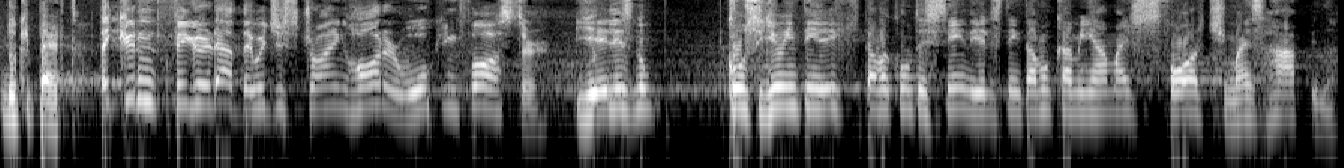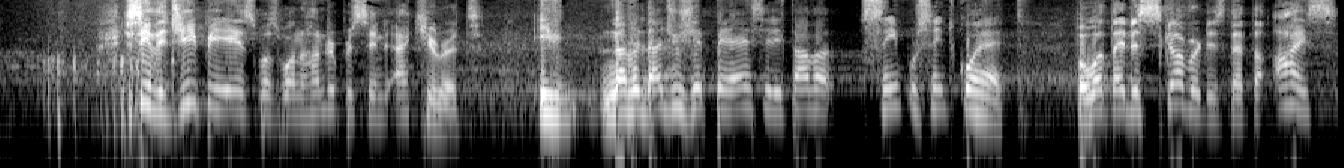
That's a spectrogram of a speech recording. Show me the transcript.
do que perto. They couldn't figure it out. They were just trying harder, walking faster. E eles não conseguiam entender o que estava acontecendo e eles tentavam caminhar mais forte, mais rápido. You see, the GPS was 100% accurate. E na verdade o GPS ele estava 100% correto. But what they discovered is that the ice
